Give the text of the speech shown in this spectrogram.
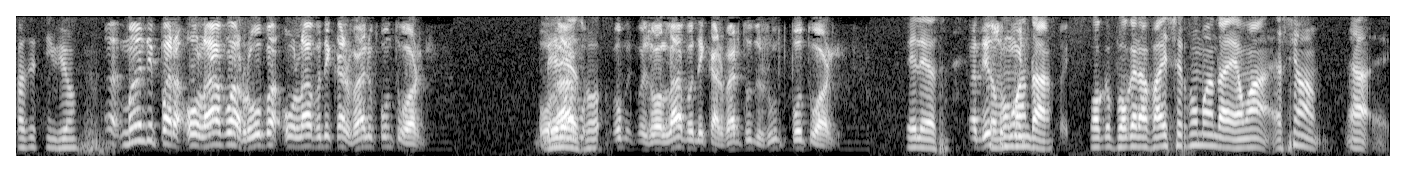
fazer assim, viu? Ah, mande para olavo arroba olavodecarvalho.org. Beleza. Olavo, depois olavo de carvalho tudo junto ponto org. Beleza. Então vou mandar. Vou, vou gravar e vou mandar. É uma assim, ó, é,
